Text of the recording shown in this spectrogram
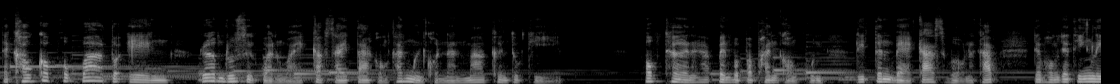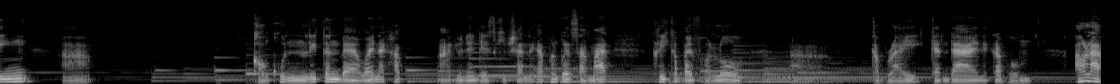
แต่เขาก็พบว่าตัวเองเริ่มรู้สึกหวั่นไหวกับสายตาของท่านหมื่นคนนั้นมากขึ้นทุกที พบเธอนะครับเป็นบทประพันธ์ของคุณ Little Bear 96นะครับ เดี๋ยวผมจะทิ้งลิงก์ของคุณ Little Bear ไว้นะครับออยู่ใน description นะครับ เพื่อนๆสามารถคลิกเข้าไป follow อ่กับไ i ค์กันได้นะครับผม เอาล่ะ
